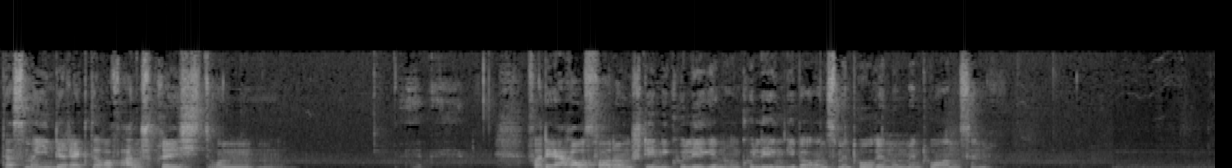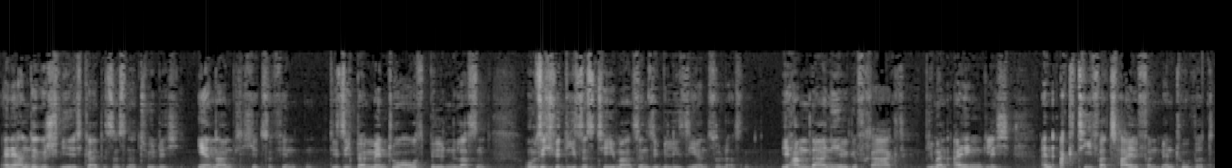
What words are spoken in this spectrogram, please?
dass man ihn direkt darauf anspricht und vor der Herausforderung stehen die Kolleginnen und Kollegen, die bei uns Mentorinnen und Mentoren sind. Eine andere Schwierigkeit ist es natürlich, Ehrenamtliche zu finden, die sich beim Mentor ausbilden lassen, um sich für dieses Thema sensibilisieren zu lassen. Wir haben Daniel gefragt, wie man eigentlich ein aktiver Teil von Mentor wird.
